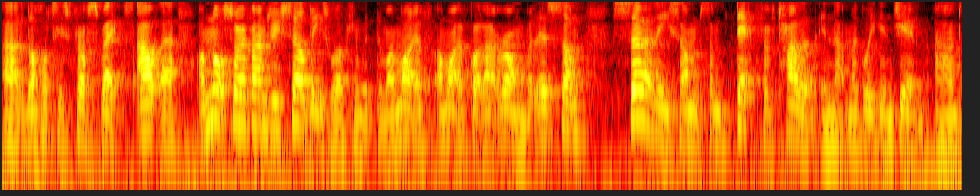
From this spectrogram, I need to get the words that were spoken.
uh, the hottest prospects out there. I'm not sure if Andrew Selby is working with them. I might have I might have got that wrong, but there's some certainly some some depth of talent in that McGuigan gym, and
